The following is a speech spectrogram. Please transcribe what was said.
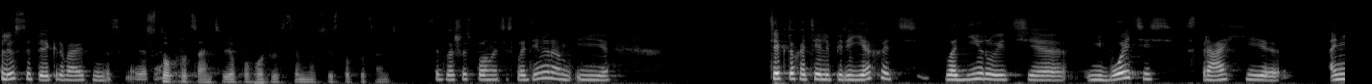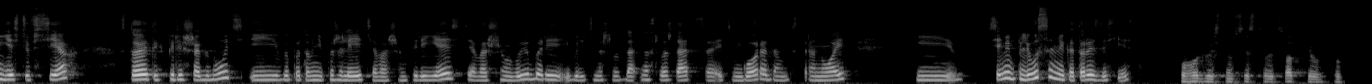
Плюсы перекрывают минусы, наверное. Сто процентів, я погоджуюсь з цим на всі сто процентів. Соглашусь полностью с Владимиром. И те, кто хотели переехать, планируйте, не бойтесь, страхи, они есть у всех, стоит их перешагнуть, и вы потом не пожалеете о вашем переезде, о вашем выборе, и будете наслажда- наслаждаться этим городом, страной и всеми плюсами, которые здесь есть. Погоджуюсь на всі 100%. Тут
